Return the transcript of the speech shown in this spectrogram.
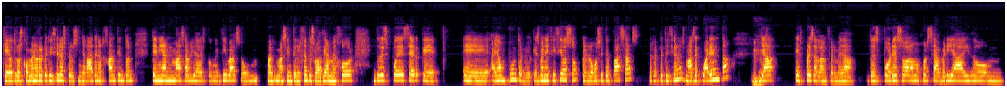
que otros con menos repeticiones, pero sin llegar a tener Huntington, tenían más habilidades cognitivas o más inteligentes o lo hacían mejor. Entonces puede ser que eh, haya un punto en el que es beneficioso, pero luego si te pasas de repeticiones, más de 40, ya expresa la enfermedad. Entonces, por eso a lo mejor se habría ido mm,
